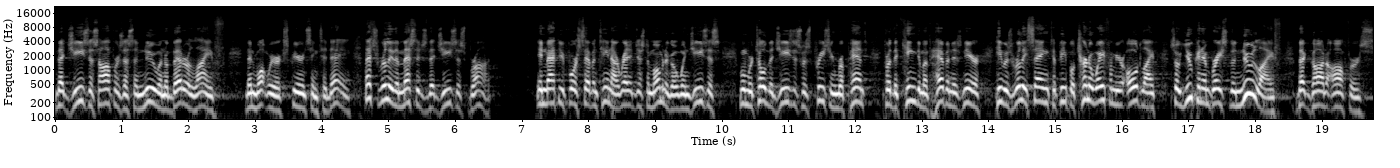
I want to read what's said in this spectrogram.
that Jesus offers us a new and a better life than what we're experiencing today. That's really the message that Jesus brought. In Matthew 4 17, I read it just a moment ago, when Jesus, when we're told that Jesus was preaching, repent for the kingdom of heaven is near, he was really saying to people, turn away from your old life so you can embrace the new life that God offers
